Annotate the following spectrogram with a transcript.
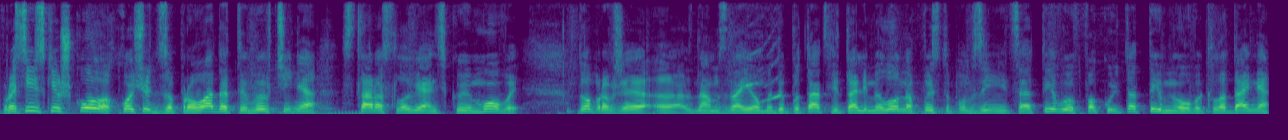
В російських школах хочуть запровадити вивчення старослов'янської мови. Добре, вже е, нам знайомий депутат Віталій Мілонов виступив з ініціативою факультативного викладання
